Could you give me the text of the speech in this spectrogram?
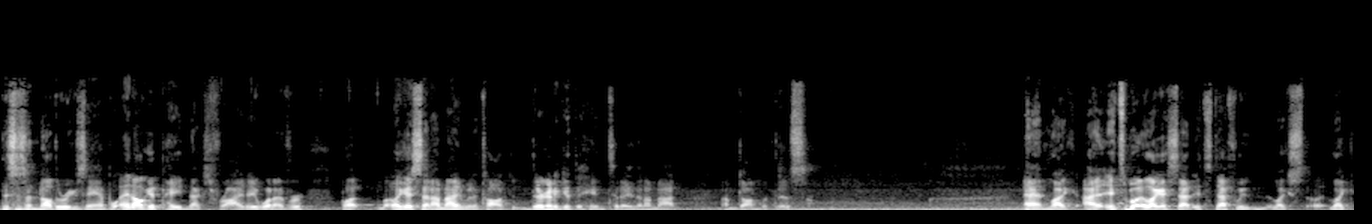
this is another example. And I'll get paid next Friday, whatever. But like I said, I'm not even going to talk. They're going to get the hint today that I'm not. I'm done with this. And like I, it's like I said, it's definitely like like.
